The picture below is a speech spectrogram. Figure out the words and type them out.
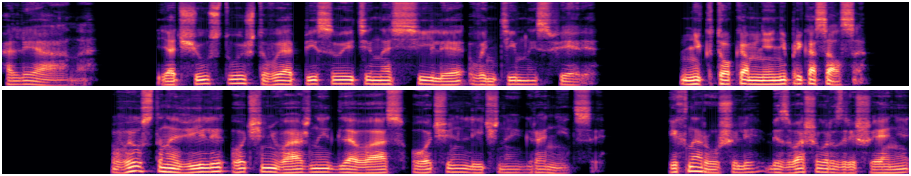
«Алиана, я чувствую, что вы описываете насилие в интимной сфере. Никто ко мне не прикасался». Вы установили очень важные для вас, очень личные границы. Их нарушили без вашего разрешения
